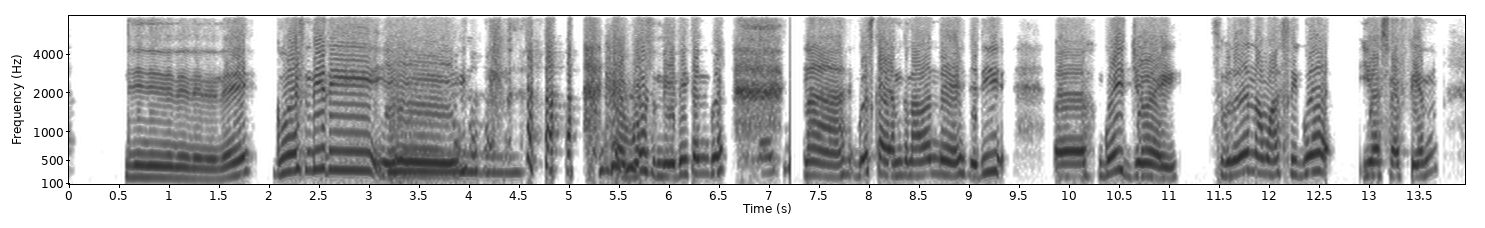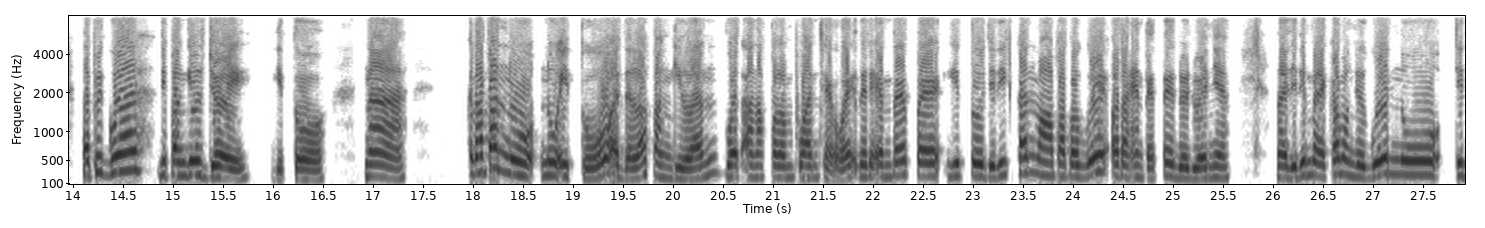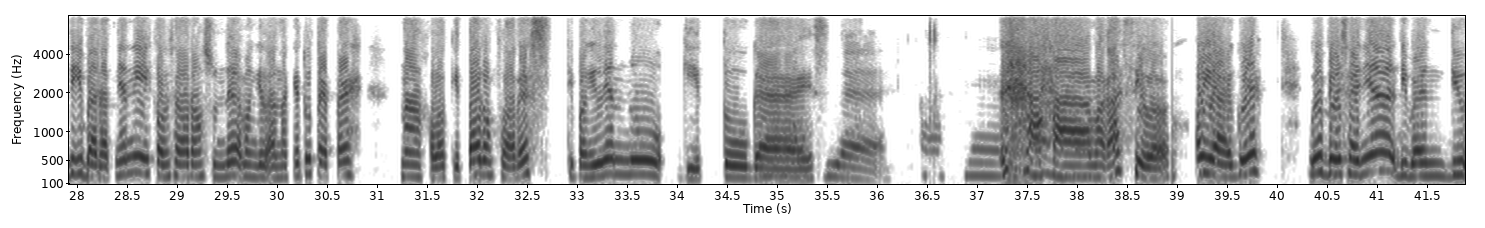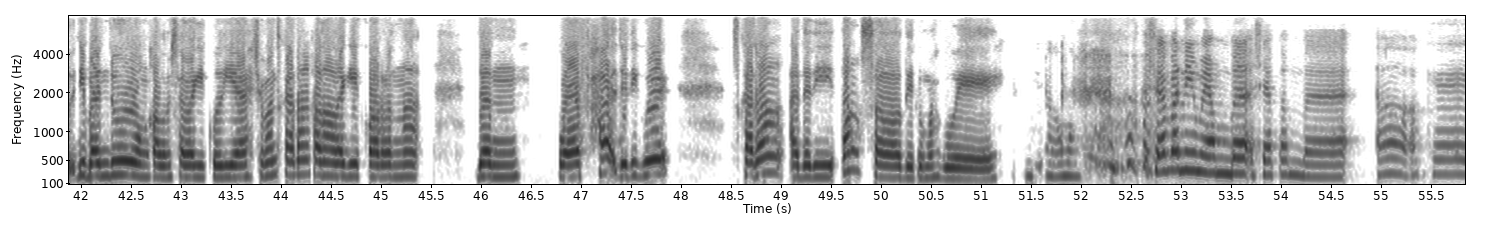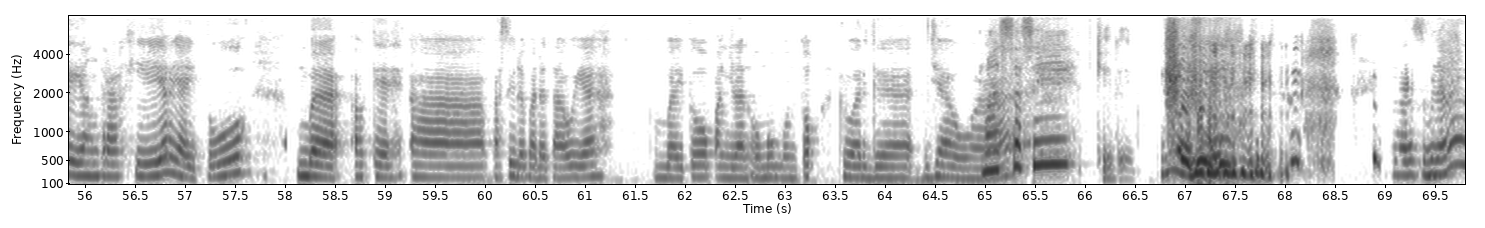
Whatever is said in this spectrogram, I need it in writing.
Nih, nih, nih, nih, nih, nih, nih. Gue sendiri. Yeay. Heboh sendiri kan gue. Nah, gue sekalian kenalan deh. Jadi, eh, gue Joy. Sebenarnya nama asli gue Yosefin, tapi gue dipanggil Joy gitu. Nah, kenapa Nu? Nu itu adalah panggilan buat anak perempuan cewek dari NTT gitu. Jadi kan mama papa gue orang NTT dua-duanya. Nah, jadi mereka manggil gue Nu. Jadi ibaratnya nih, kalau misalnya orang Sunda manggil anaknya tuh teteh. Nah, kalau kita orang Flores dipanggilnya Nu gitu, guys. Iya. Oke. Haha, makasih loh. Oh ya, gue gue biasanya di, Ban- di, di Bandung kalau misalnya lagi kuliah. Cuman sekarang karena lagi corona dan WFH, jadi gue sekarang ada di Tangsel di rumah gue. Dia ngomong. Siapa nih yang Mbak? Siapa Mbak? Oh, oke, yang terakhir yaitu Mbak. Oke, eh, pasti udah pada tahu ya. Mbak itu panggilan umum untuk keluarga Jawa. Masa sih? Kidding. Ya, sebenarnya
